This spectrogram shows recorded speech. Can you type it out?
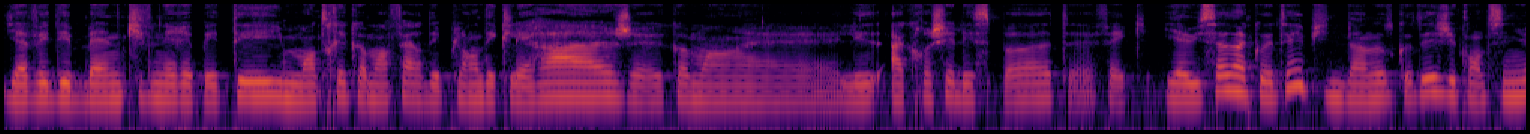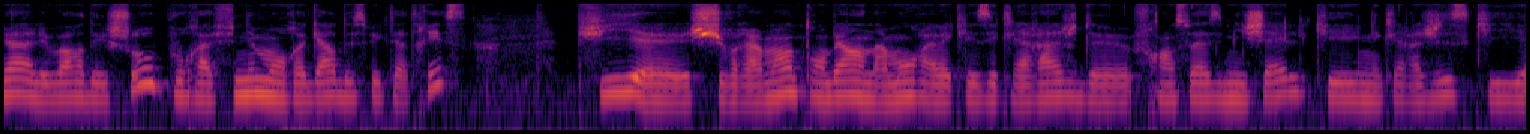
il y avait des bands qui venaient répéter, ils me montraient comment faire des plans d'éclairage, euh, comment euh, les, accrocher les spots. Euh, fait qu'il y a eu ça d'un côté, puis d'un autre côté, j'ai continué à aller voir des shows pour affiner mon regard de spectatrice. Puis je suis vraiment tombée en amour avec les éclairages de Françoise Michel, qui est une éclairagiste qui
